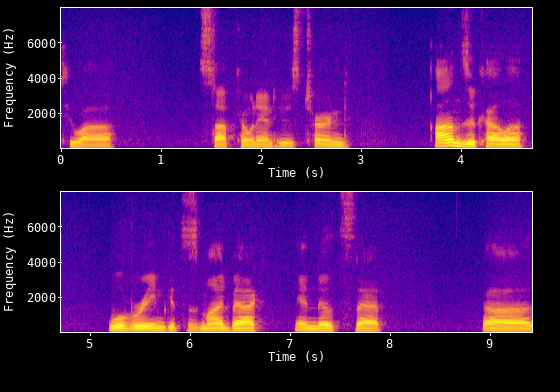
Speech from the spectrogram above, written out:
to uh, stop Conan, who's turned on Zukala, Wolverine gets his mind back and notes that uh,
